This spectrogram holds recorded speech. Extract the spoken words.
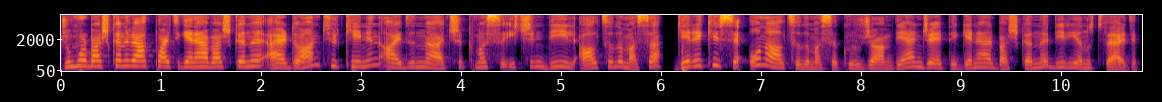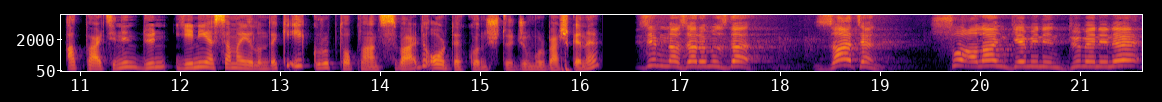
Cumhurbaşkanı ve AK Parti Genel Başkanı Erdoğan Türkiye'nin aydınlığa çıkması için değil altılı masa gerekirse 16'lı masa kuracağım diyen CHP Genel Başkanı'na bir yanıt verdi. AK Parti'nin dün yeni yasama yılındaki ilk grup toplantısı vardı orada konuştu Cumhurbaşkanı. Bizim nazarımızda zaten su alan geminin dümenine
